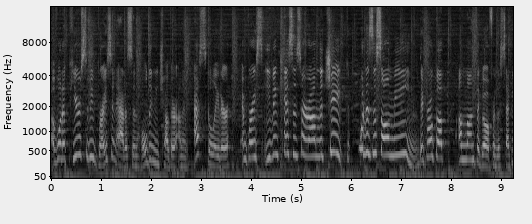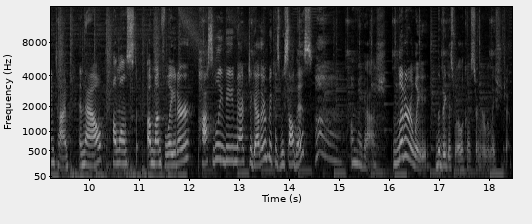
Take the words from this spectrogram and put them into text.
of what appears to be Bryce and Addison holding each other on an escalator, and Bryce even kisses her on the cheek. What does this all mean? They broke up a month ago for the second time, and now, almost a month later, possibly being back together because we saw this? oh my gosh. Literally the biggest roller coaster of a relationship.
